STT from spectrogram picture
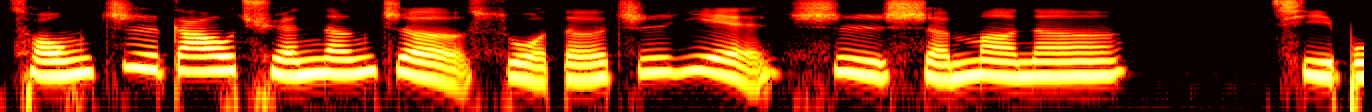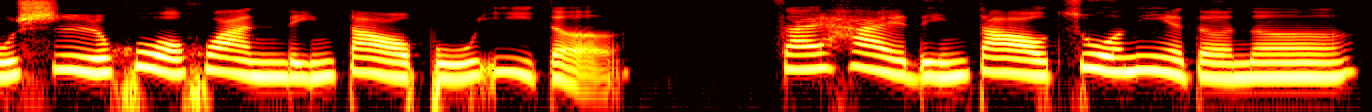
从至高全能者所得之业是什么呢？岂不是祸患临到不义的？灾害临到作孽的呢？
